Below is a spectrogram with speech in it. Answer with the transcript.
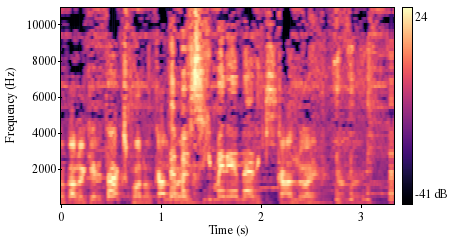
Το καλοκαίρι, εντάξει, μόνο. Καλό Θα είναι. πέφτεις χειμερία νάρκη. Καλό είναι, καλό είναι.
